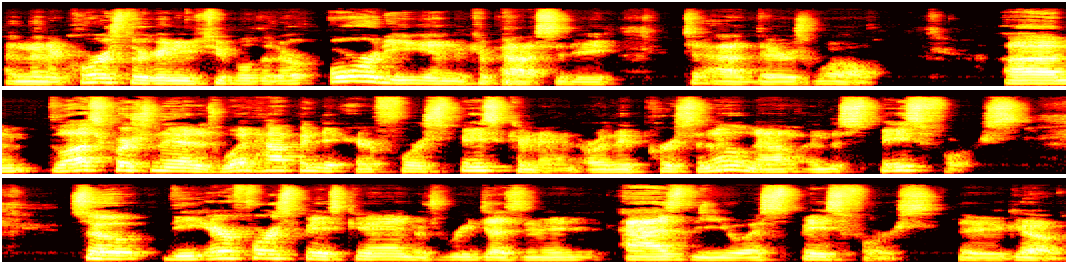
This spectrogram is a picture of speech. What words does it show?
And then, of course, they're going to use people that are already in capacity to add there as well. Um, the last question they had is what happened to Air Force Space Command? Are they personnel now in the Space Force? So the Air Force Space Command was redesignated as the U.S. Space Force. There you go.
